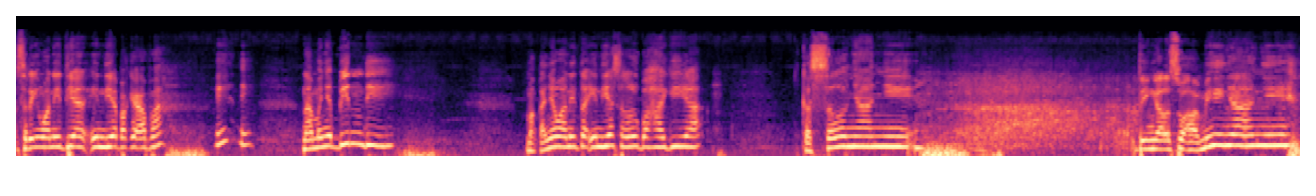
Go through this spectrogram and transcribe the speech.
Sering wanita India pakai apa? Ini, namanya bindi. Makanya wanita India selalu bahagia kesel nyanyi. Tinggal suami nyanyi.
